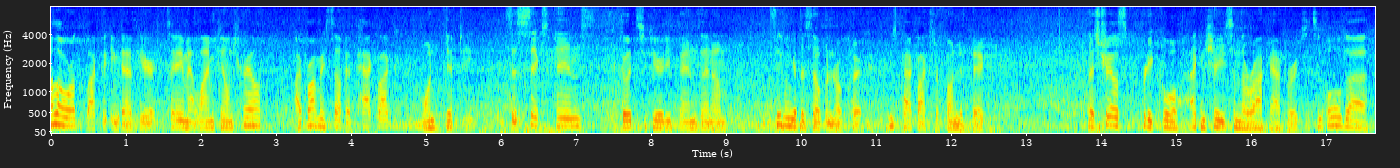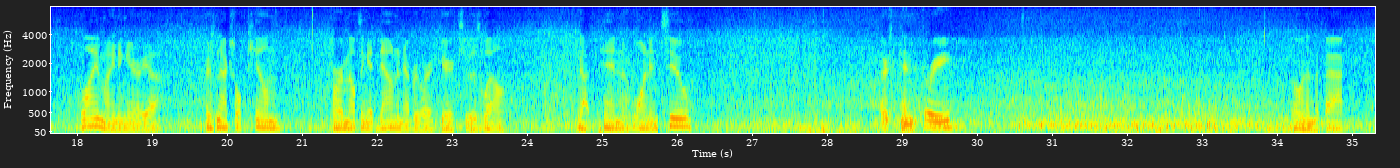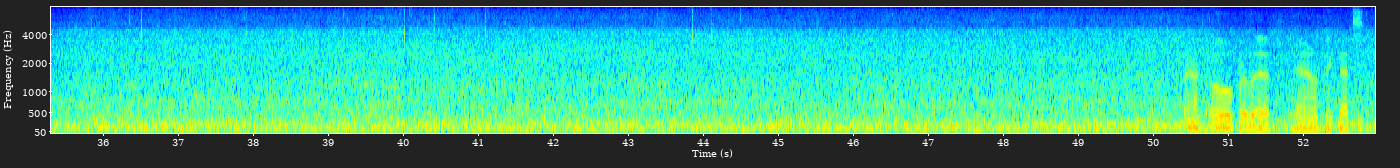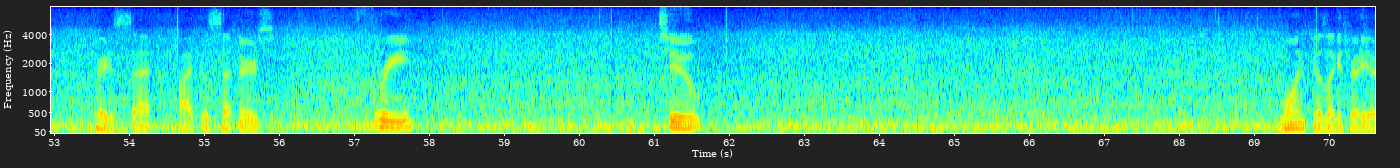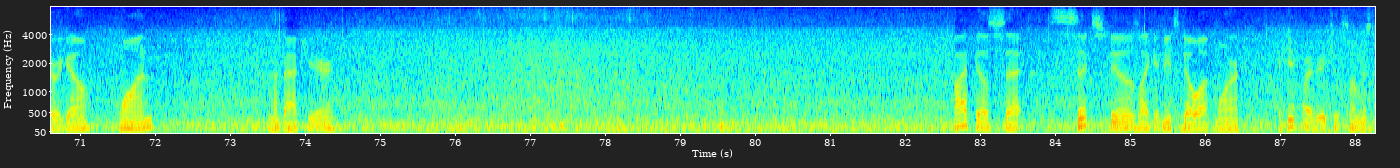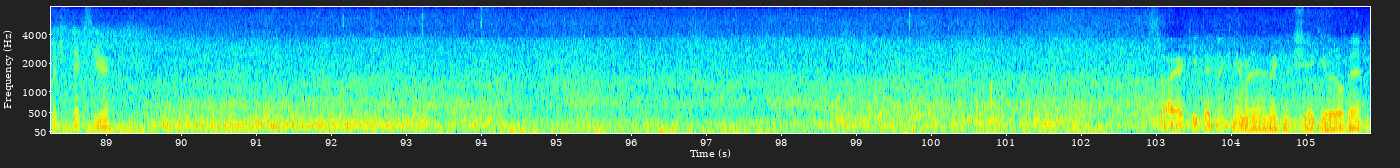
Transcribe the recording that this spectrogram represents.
Hello world, lockpicking dev here. Today I'm at Limekiln Trail. I brought myself a Paclock 150. It's a six pins, good security pins in them. Let's see if we can get this open real quick. These Paclocks are fun to pick. This trail's pretty cool. I can show you some of the rock afterwards. It's an old uh, lime mining area. There's an actual kiln for melting it down and everywhere here too as well. We got pin one and two. There's pin three. Going in the back. Try not to overlift. Yeah, I don't think that's ready to set. Five feels set. There's three, two, one feels like it's ready. There we go. One in the back here. Five feels set. Six feels like it needs to go up more. I can't quite reach it, so I'm gonna switch picks here. Sorry, I keep hitting the camera there, making it shaky a little bit.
